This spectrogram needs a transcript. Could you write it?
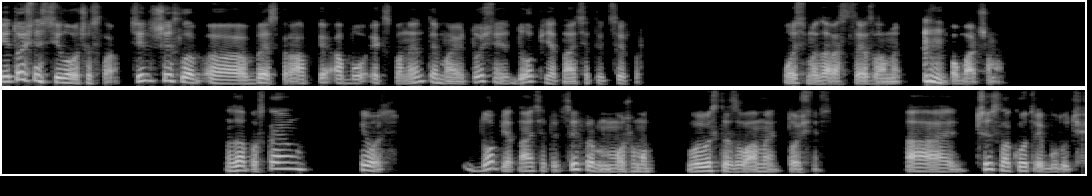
І точність цілого числа. Ці числа е, без крапки або експоненти мають точність до 15 цифр. Ось ми зараз це з вами побачимо. Запускаємо. І ось до 15 цифр ми можемо вивести з вами точність. А числа, котрі будуть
